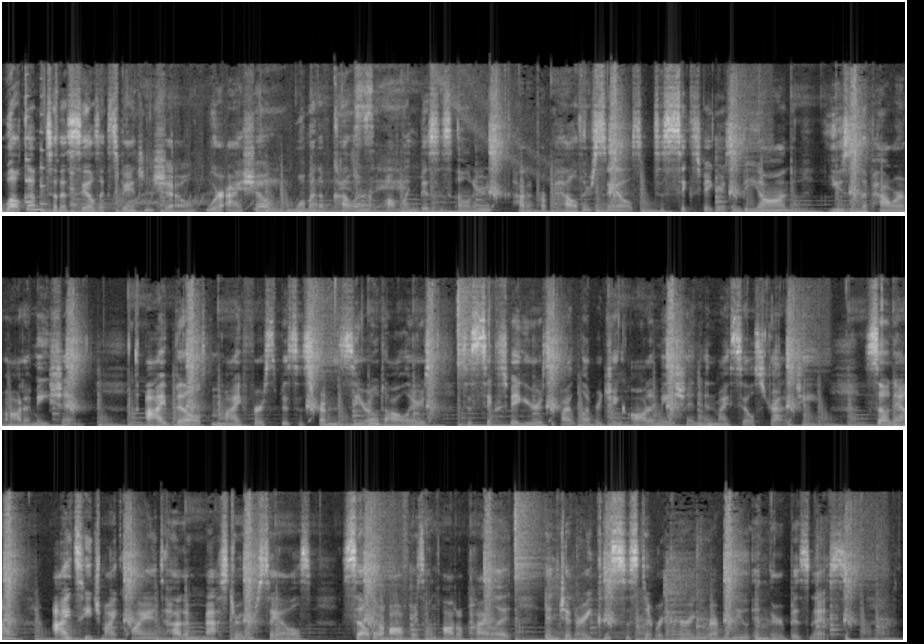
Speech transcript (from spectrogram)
Welcome to the Sales Expansion Show, where I show women of color online business owners how to propel their sales to six figures and beyond using the power of automation. I built my first business from zero dollars to six figures by leveraging automation in my sales strategy. So now I teach my clients how to master their sales, sell their offers on autopilot, and generate consistent recurring revenue in their business.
